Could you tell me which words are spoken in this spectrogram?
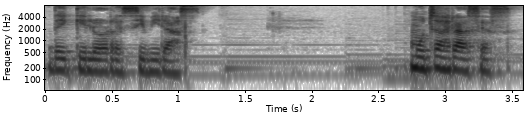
de que lo recibirás. Muchas gracias.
